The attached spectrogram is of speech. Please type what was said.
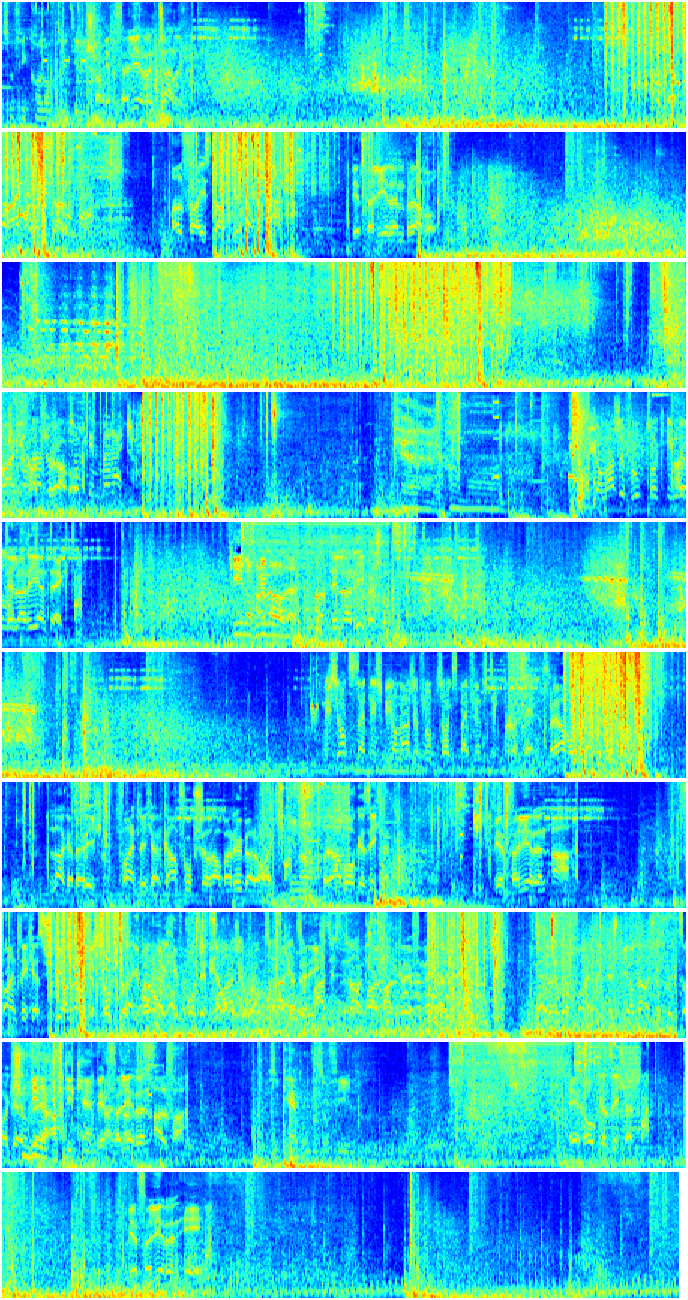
zu viel Call of Duty geschaut. Wir verlieren Charlie. Der Feind hat Charlie. Alpha ist abgesichert. Wir verlieren Bravo. Feind Bravo. In Bereitschaft. Yeah, come on. In der Artillerie entdeckt. Geh noch rüber. Artilleriebeschuss. Missionszeit des Spionageflugzeugs bei 50% Bravo. Lagebericht. Feindlicher Kampfhubschrauber über euch. Genau. Bravo gesichert. Wir verlieren A. Feindliches Spionageflugzeug über euch in Position. Lagebericht. Napalmangriff näher sich. Mehrere feindliche Spionageflugzeuge Schon wieder abgecampt. Wir Alter. verlieren Alpha. Wieso campen die so viel? Echo gesichert. Wir verlieren E.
